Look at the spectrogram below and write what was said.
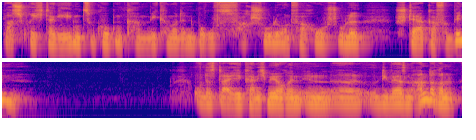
Was spricht dagegen zu gucken, kann, wie kann man denn Berufsfachschule und Fachhochschule stärker verbinden? Und das Gleiche kann ich mir auch in, in äh, diversen anderen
